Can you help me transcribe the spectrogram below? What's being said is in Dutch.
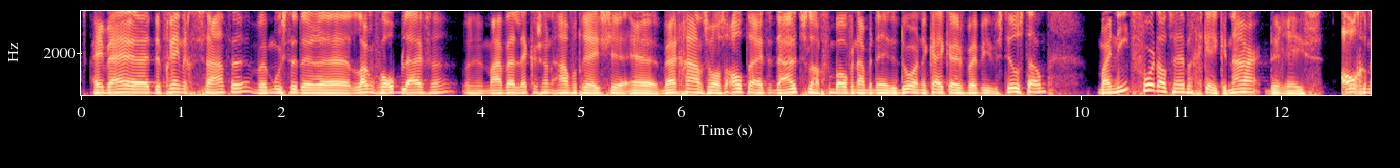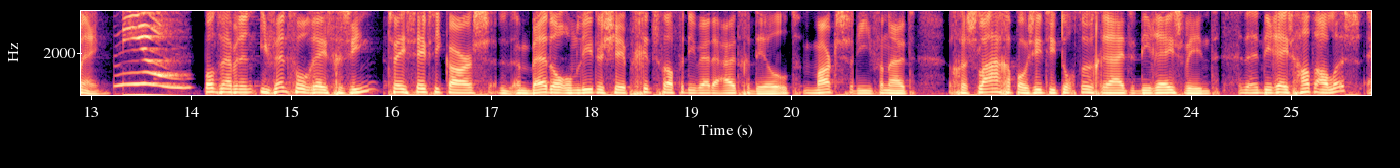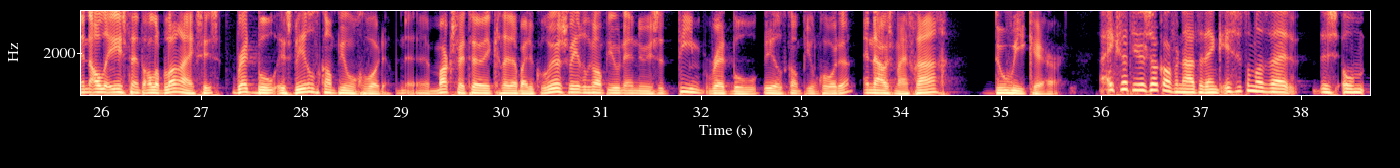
hey, wij, eh, de Verenigde Staten, we moesten er eh, lang voor opblijven. Eh, maar wel lekker zo'n avondraceje. Eh, wij gaan zoals altijd de uitslag van boven naar beneden door. En dan kijken we even bij wie we stilstaan. Maar niet voordat we hebben gekeken naar de race algemeen. Want we hebben een eventvol race gezien. Twee safety cars, een battle om leadership, gidsstraffen die werden uitgedeeld. Max die vanuit geslagen positie toch terugrijdt, die race wint. De- Die race had alles. En allereerst en het allerbelangrijkste is, Red Bull is wereldkampioen geworden. Eh, Max werd twee weken geleden bij de coureurs wereldkampioen en nu is het team Red Bull wereldkampioen geworden. En nou is mijn vraag, do we care? Nou, Ik zat hier dus ook over na te denken. Is het omdat wij dus om,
